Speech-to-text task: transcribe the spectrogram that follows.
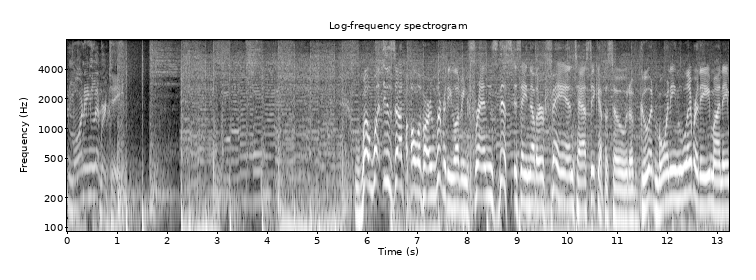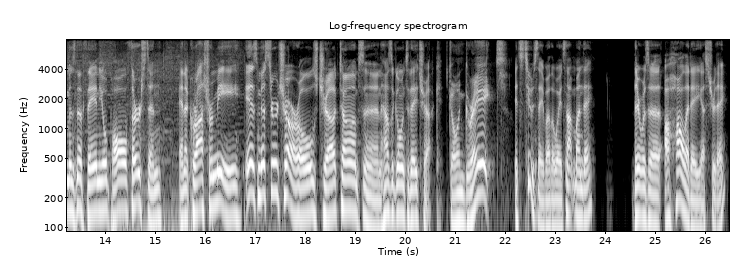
Good Morning Liberty. Well, what is up, all of our liberty loving friends? This is another fantastic episode of Good Morning Liberty. My name is Nathaniel Paul Thurston, and across from me is Mr. Charles Chuck Thompson. How's it going today, Chuck? Going great. It's Tuesday, by the way. It's not Monday. There was a, a holiday yesterday.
